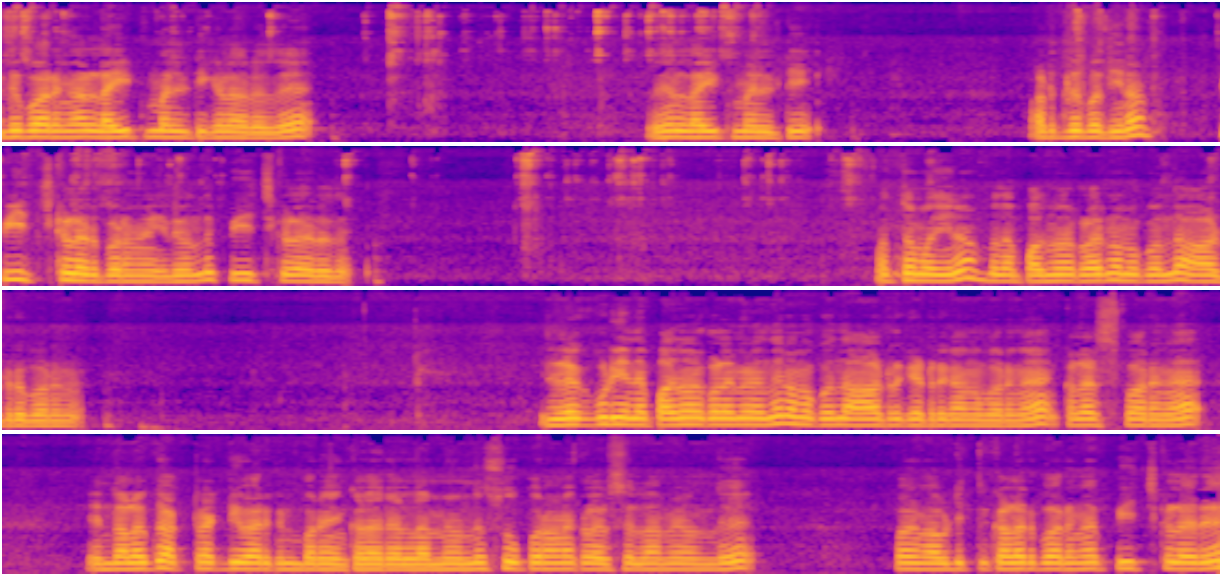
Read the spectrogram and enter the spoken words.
இது பாருங்கள் லைட் மல்டி கலர் இது. இது லைட் மல்டி அடுத்தது பார்த்தீங்கன்னா பீச் கலர் பாருங்கள் இது வந்து பீச் கலர் இது. மொத்தம் பார்த்தீங்கன்னா பதினோரு கலர் நமக்கு வந்து ஆர்டர் பாருங்கள் இதில் இருக்கக்கூடிய இந்த பதினோரு கலருமே வந்து நமக்கு வந்து ஆர்டர் கேட்டிருக்காங்க பாருங்கள் கலர்ஸ் பாருங்கள் எந்த அளவுக்கு அட்ராக்டிவாக இருக்குன்னு பாருங்கள் கலர் எல்லாமே வந்து சூப்பரான கலர்ஸ் எல்லாமே வந்து பாருங்கள் அப்படி கலர் பாருங்கள் பீச் கலரு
